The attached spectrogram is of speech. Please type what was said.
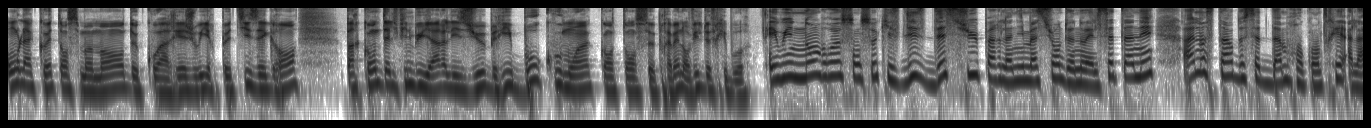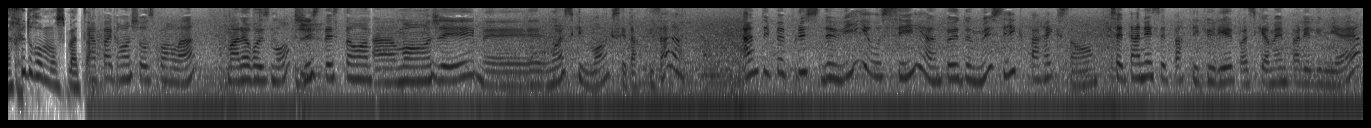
ont la cote en ce moment, de quoi réjouir petits et grands. Par contre, Delphine Buyard, les yeux brillent beaucoup moins quand on se promène en ville de Fribourg. Et oui, nombreux sont ceux qui se disent déçus par l'animation de Noël cette année, à l'instar de cette dame rencontrée à la rue de Romont ce matin. Il n'y a pas grand-chose par là, malheureusement. Juste des stands à manger, mais moi, ce qui me manque, c'est l'artisanat. Un petit peu plus de vie aussi, un peu de musique, par exemple. Cette année, c'est particulier parce qu'il n'y a même pas les lumières.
